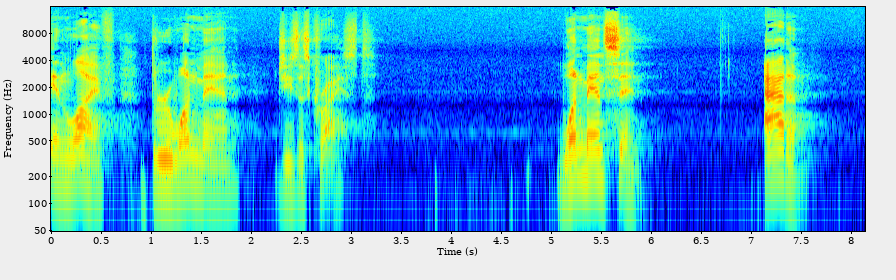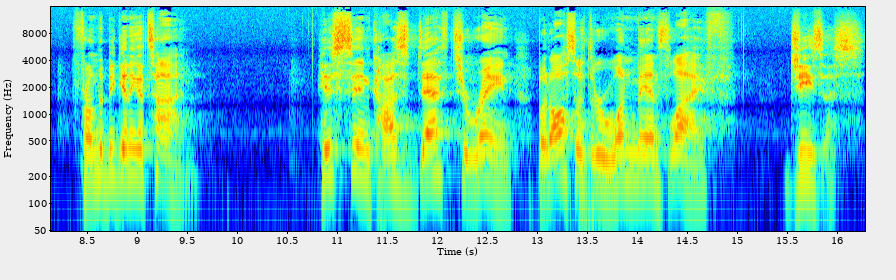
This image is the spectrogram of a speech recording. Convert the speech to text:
in life through one man, Jesus Christ. One man's sin, Adam, from the beginning of time, his sin caused death to reign, but also through one man's life, Jesus,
